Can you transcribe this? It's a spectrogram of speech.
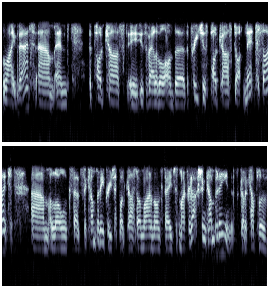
like that. Um, and the podcast is available on the, the preacherspodcast.net site, um, along, that's the company, Preachers Podcast Online and On Stage is my production company, and it's got a couple of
